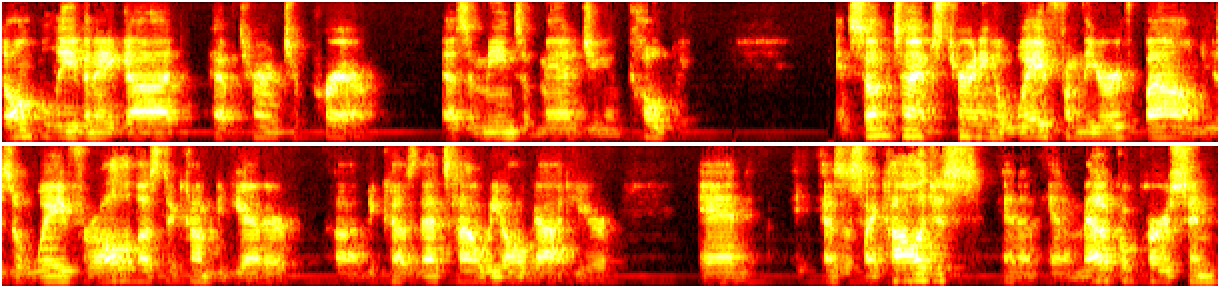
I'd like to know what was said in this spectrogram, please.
don't believe in a God, have turned to prayer as a means of managing and coping. And sometimes turning away from the earthbound is a way for all of us to come together uh, because that's how we all got here. And as a psychologist and a, and a medical person,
